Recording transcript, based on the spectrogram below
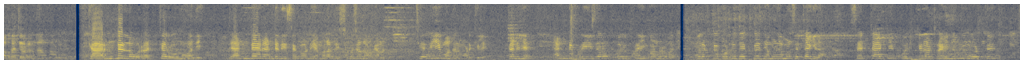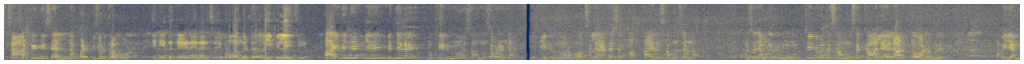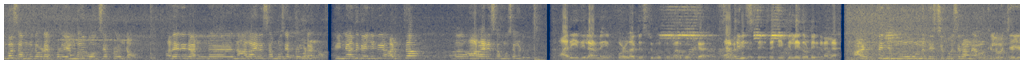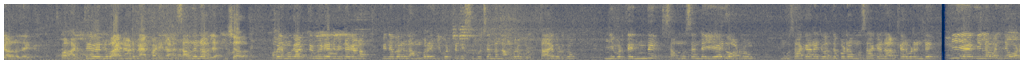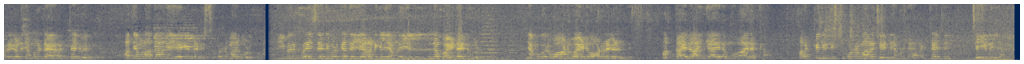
നടന്നിട്ടുണ്ട് കറണ്ടുള്ള ഒരൊറ്റ റൂം മതി. രണ്ടേ രണ്ട് ദിവസം കൊണ്ട് നമ്മളെ ഡിസ്ട്രിബ്യൂഷൻ തുടങ്ങാൻ പറ്റും. ചെറിയ മുതൽ മുടക്കിൽ കണ്ടില്ലേ? രണ്ട് ഫ്രീസറും ഒരു ഫ്രൈ കൗണ്ടറും മതി. ഇവരൊക്കെ കൊടുത്തതൊക്കെ നമ്മൾ നമ്മൾ സെറ്റാക്കിയതാ സെറ്റാക്കി പൊരിക്കുന്ന ട്രെയിനിങ്ങും കൊടുത്ത് സ്റ്റാർട്ടിങ് ദിവസം എല്ലാം പഠിപ്പിച്ചു കൊടുത്താൽ പോകുള്ളൂ ഇനി ഇത് കഴിയുന്നതിനനുസരിച്ച് ഇവിടെ വന്നിട്ട് റീഫിൽ ചെയ്യും. ആ ഇതിന് ഇത് ഇതിൽ മൊത്തം ഇരുന്നൂറ് സമൂസ ഇവിടെ ഉണ്ടാകും. ഇരുന്നൂറ് ബോക്സിൽ ഏകദേശം പത്തായിരം സമൂസ ഉണ്ടാവും പക്ഷെ നമ്മളൊരു നൂറ്റി ഇരുപത് സമൂസ കാലിയായാലും അടുത്ത ഓർഡർ വരും അപ്പോൾ എൺപത് സമൂസ ഇവിടെ എപ്പോഴും എൺപത് ബോക്സ് എപ്പോഴും ഉണ്ടാവും. അതായത് രണ്ട് നാലായിരം സമൂസ എപ്പോഴും ഇവിടെ ഉണ്ടാവും. പിന്നെ അത് കഴിഞ്ഞിട്ട് അടുത്ത ആറായിരം സമൂസ അങ്ങോട്ട് വരും. ആ രീതിയിലാണ് ഇപ്പോൾ ഉള്ള ഡിസ്ട്രിബ്യൂട്ടർമാർക്കൊക്കെ സെറ്റി ഫില്ല് ചെയ്തുകൊണ്ടിരിക്കണം അല്ലേ? അടുത്ത ഇനി മൂന്ന് ഡിസ്ട്രിബ്യൂഷനാണ് നമുക്ക് ലോഞ്ച് ചെയ്യാനുള്ളത്. അപ്പൊ അടുത്ത വരുന്നത് വയനാട് മേപ്പാടിയിലാണ്. സൗണ്ട് ഉണ്ടാവില്ല. അപ്പൊ നമുക്ക് അടുത്ത വീഡിയോ പിന്നെ കാണാം. പിന്നെ ഇവരുടെ നമ്പർ ഇവിടുത്തെ ഡിസ്ട്രിബ്യൂഷന്റെ നമ്പർ താഴെ കൊടുക്കും. ഇനി ഇവിടുത്തെ എന്ത് സമൂസന്റെ ഏത് ഓർഡറും മൂസാക്കാനായിട്ട് ബന്ധപ്പെട്ട മൂസാക്കാന്റെ ആൾക്കാർ ഇവിടെ ഉണ്ട്. ഈ ഏരിയയിലെ വലിയ ഓർഡറുകൾ നമുക്ക് ഡയറക്റ്റ് ആയിട്ട് വരും. അത് നമ്മൾ അതാത് ഏരിയയിലെ ഡിസ്ട്രിബ്യൂട്ടർമാർ കൊടുക്കും. ഇവർ ഫ്രൈ ചെയ്ത് കൊടുക്കാൻ തയ്യാറാണെങ്കിൽ നമ്മൾ എല്ലാം വൈഡ് ആയിട്ട് കൊടുക്കും. നമുക്ക് ഒരുപാട് വൈഡ് ഓർഡറുകളുണ്ട് പത്തായിരം അയ്യായിരം മൂവായിരം ഒക്കെ. അതൊക്കെ ഡിസ്ട്രിബ്യൂട്ടർമാരെ ചെയ്യുന്നത്. നമ്മൾ ഡയറക്റ്റ് ആയിട്ട് ചെയ്യുന്നില്ല.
